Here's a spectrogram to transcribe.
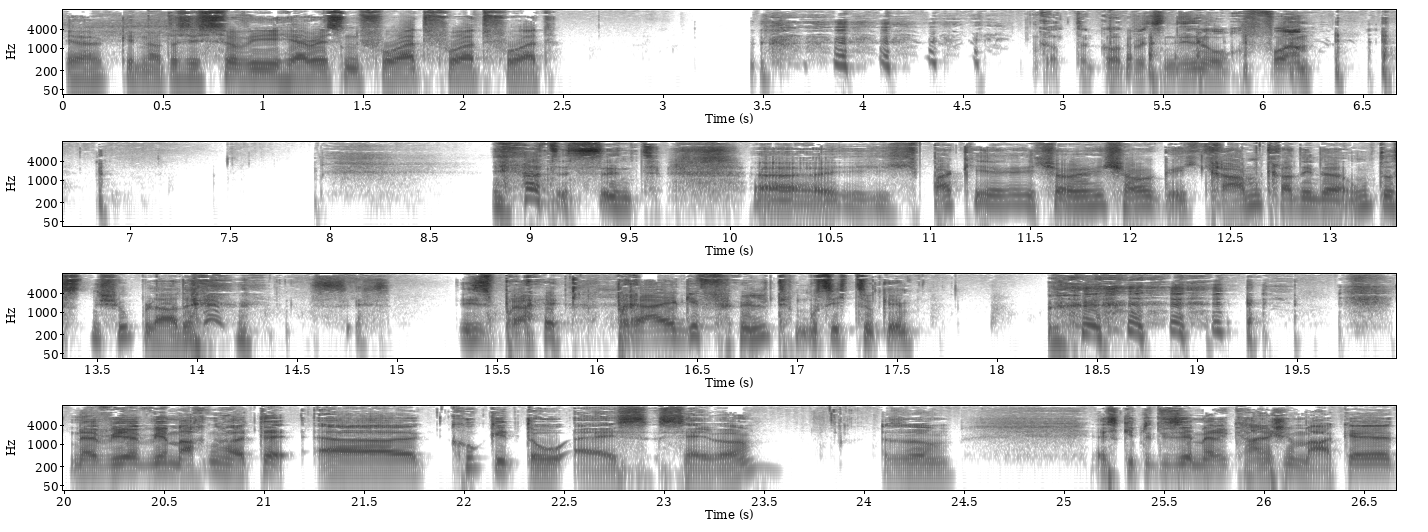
Ja, genau. Das ist so wie Harrison Ford, Ford, Ford. Gott, oh Gott, wir sind in Hochform. Ja, das sind, äh, ich packe, ich schau, ich schau, ich kram gerade in der untersten Schublade. Das ist, die ist Brei, Brei gefüllt, muss ich zugeben. Na, wir, wir machen heute äh, Cookie Dough Eis selber. Also es gibt ja diese amerikanische Marke,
